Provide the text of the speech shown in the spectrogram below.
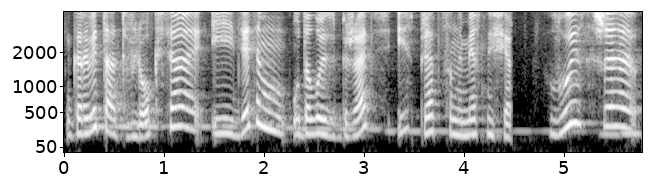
Горовита отвлекся, и детям удалось сбежать и спрятаться на местной ферме. Луис же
